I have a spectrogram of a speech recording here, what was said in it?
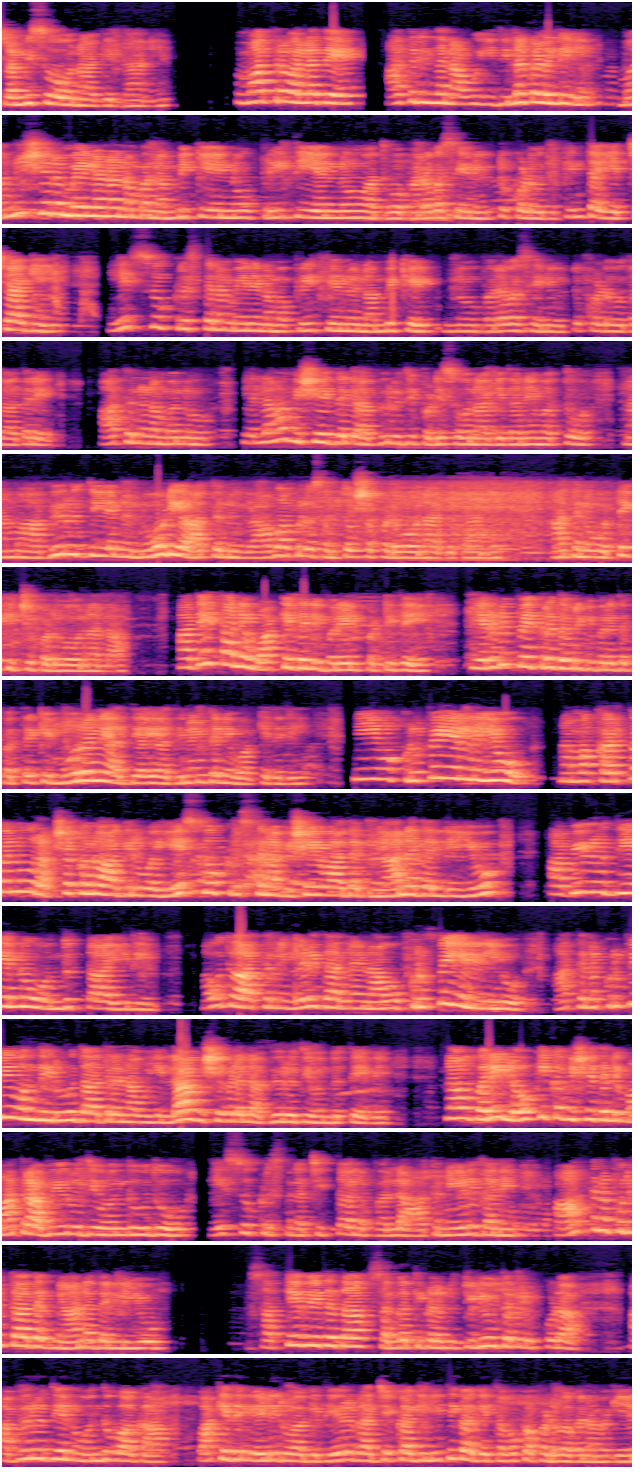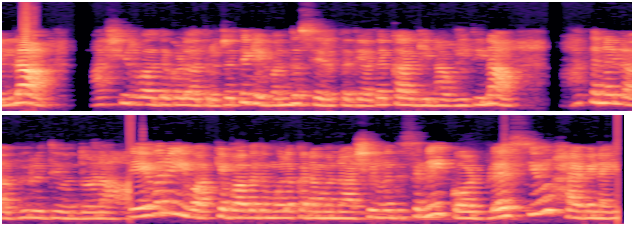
ಶ್ರಮಿಸುವವನಾಗಿದ್ದಾನೆ. ಮಾತ್ರವಲ್ಲದೆ ಆದ್ದರಿಂದ ನಾವು ಈ ದಿನಗಳಲ್ಲಿ ಮನುಷ್ಯರ ಮೇಲನ ನಮ್ಮ ನಂಬಿಕೆಯನ್ನು, ಪ್ರೀತಿಯನ್ನು ಅಥವಾ ಭರವಸೆಯನ್ನು ಇಟ್ಟುಕೊಳ್ಳುವುದಕ್ಕಿಂತ ಹೆಚ್ಚಾಗಿ ಯೇಸು ಕ್ರಿಸ್ತನ ಮೇಲೆ ನಮ್ಮ ಪ್ರೀತಿಯನ್ನು, ನಂಬಿಕೆಯನ್ನು, ಭರವಸೆಯನ್ನು ಇಟ್ಟುಕೊಳ್ಳುವುದಾದರೆ ಆತನು ನಮ್ಮನ್ನು ಎಲ್ಲ ವಿಷಯದಲ್ಲಿ ಅಭಿವೃದ್ಧಿ ಪಡಿಸುವವನಾಗಿದ್ದಾನೆ ಮತ್ತು ನಮ್ಮ ಅಭಿವೃದ್ಧಿಯನ್ನು ನೋಡಿ ಆತನು ಯಾವಾಗಲೂ ಸಂತೋಷ ಪಡುವವನಾಗಿದ್ದಾನೆ ಆತನು ಹೊಟ್ಟೆ ಕಿಚ್ಚು ಪಡುವವನಲ್ಲ ಅದೇ ತಾನೇ ವಾಕ್ಯದಲ್ಲಿ ಬರೆಯಲ್ಪಟ್ಟಿದೆ. ಎರಡು ಪೇತ್ರದವರಿಗೆ ಬರೆದ ಪತ್ರಿಕೆ ಮೂರನೇ ಅಧ್ಯಾಯ ಹದಿನೆಂಟನೇ ವಾಕ್ಯದಲ್ಲಿ, ನೀವು ಕೃಪೆಯಲ್ಲಿಯೂ ನಮ್ಮ ಕರ್ತನೂ ರಕ್ಷಕನೂ ಆಗಿರುವ ಯೇಸು ಕ್ರಿಸ್ತನ ವಿಷಯವಾದ ಜ್ಞಾನದಲ್ಲಿಯೂ ಅಭಿವೃದ್ಧಿಯನ್ನು ಹೊಂದುತ್ತಾ ಇರಿ. ಹೌದು, ಆತನು ಹೇಳಿದ್ದಾನೆ, ನಾವು ಕೃಪೆಯಲ್ಲಿಯೂ, ಆತನ ಕೃಪೆ ಒಂದು ಇರುವುದಾದರೆ ನಾವು ಎಲ್ಲಾ ವಿಷಯಗಳಲ್ಲಿ ಅಭಿವೃದ್ಧಿ ಹೊಂದುತ್ತೇವೆ. ನಾವು ಬರೀ ಲೌಕಿಕ ವಿಷಯದಲ್ಲಿ ಮಾತ್ರ ಅಭಿವೃದ್ಧಿ ಹೊಂದುವುದು ಯೇಸು ಕ್ರಿಸ್ತನ ಚಿತ್ತವಲ್ಲ ಆತನು ಹೇಳಿದ್ದಾನೆ, ಆತನ ಕುರಿತಾದ ಜ್ಞಾನದಲ್ಲಿಯೂ, ಸತ್ಯವೇದದ ಸಂಗತಿಗಳನ್ನು ತಿಳಿಯುವುದರಲ್ಲೂ ಕೂಡ ಅಭಿವೃದ್ಧಿಯನ್ನು ಹೊಂದುವಾಗ, ವಾಕ್ಯದಲ್ಲಿ ಹೇಳಿರುವ ಹಾಗೆ ದೇವರ ರಾಜ್ಯಕ್ಕಾಗಿ, ನೀತಿಗಾಗಿ ತವಕ ಪಡುವಾಗ ನಮಗೆ ಎಲ್ಲ ಆಶೀರ್ವಾದಗಳು ಅದರ ಜೊತೆಗೆ ಬಂದು ಸೇರುತ್ತದೆ. ಅದಕ್ಕಾಗಿ ನಾವು ಈ ದಿನ ಆತನಲ್ಲಿ ಅಭಿವೃದ್ಧಿ ಹೊಂದೋಣ. ದೇವರ ಈ ವಾಕ್ಯ ಭಾಗದ ಮೂಲಕ ನಮ್ಮನ್ನು ಆಶೀರ್ವದಿಸಲಿ. God bless you have a nice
